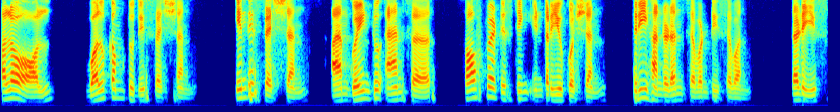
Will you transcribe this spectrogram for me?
Hello all, welcome to this session. In this session, I am going to answer software testing interview question 377. That is,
